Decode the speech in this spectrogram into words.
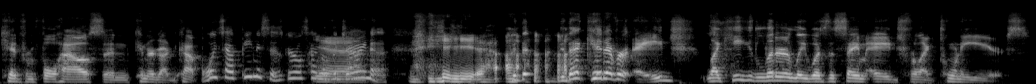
kid from Full House and Kindergarten Cop. Boys have penises, girls have a vagina. yeah. Did that, did that kid ever age? Like, he literally was the same age for like 20 years.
